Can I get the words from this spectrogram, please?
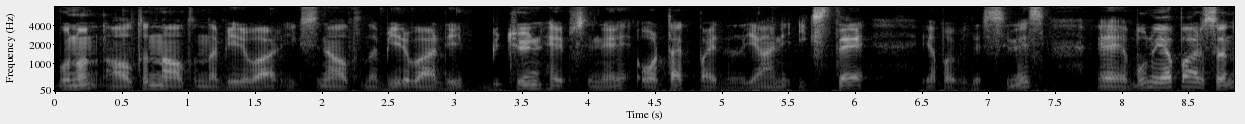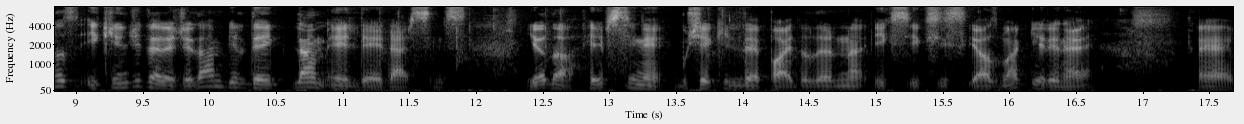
Bunun altının altında 1 var, x'in altında 1 var deyip bütün hepsini ortak paydada yani x'te yapabilirsiniz. Ee, bunu yaparsanız ikinci dereceden bir denklem elde edersiniz. Ya da hepsini bu şekilde paydalarına x, x yazmak yerine e,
